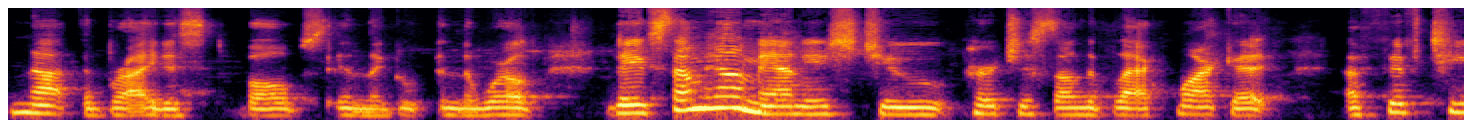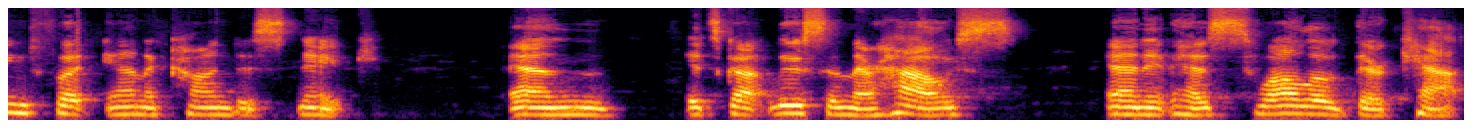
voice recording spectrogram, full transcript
not the brightest bulbs in the in the world, they've somehow managed to purchase on the black market a 15 foot anaconda snake, and it's got loose in their house and it has swallowed their cat.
